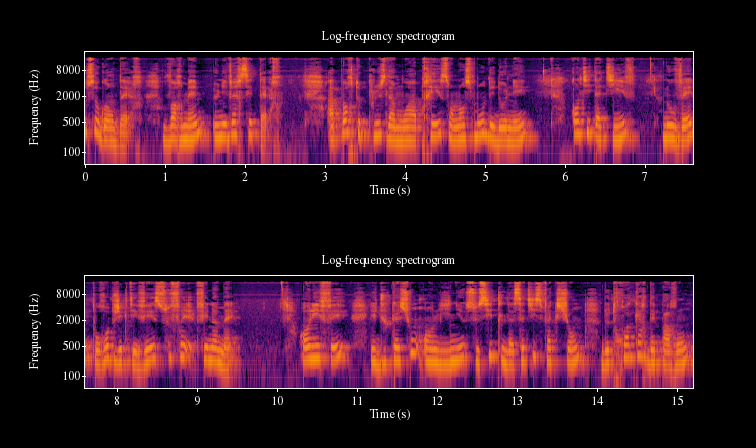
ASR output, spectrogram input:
ou secondaire, voire même universitaire, apporte plus d'un mois après son lancement des données quantitatives nouvelles pour objectiver ce phénomène. En effet, l'éducation en ligne suscite la satisfaction de trois quarts des parents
